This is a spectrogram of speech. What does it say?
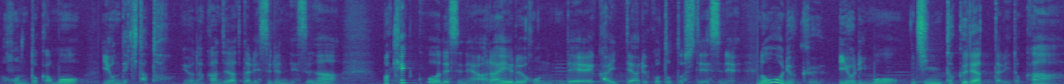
本とかも読んできたというような感じだったりするんですが、ま、結構ですねあらゆる本で書いてあることとしてですね能力よりも人徳であったりとか、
